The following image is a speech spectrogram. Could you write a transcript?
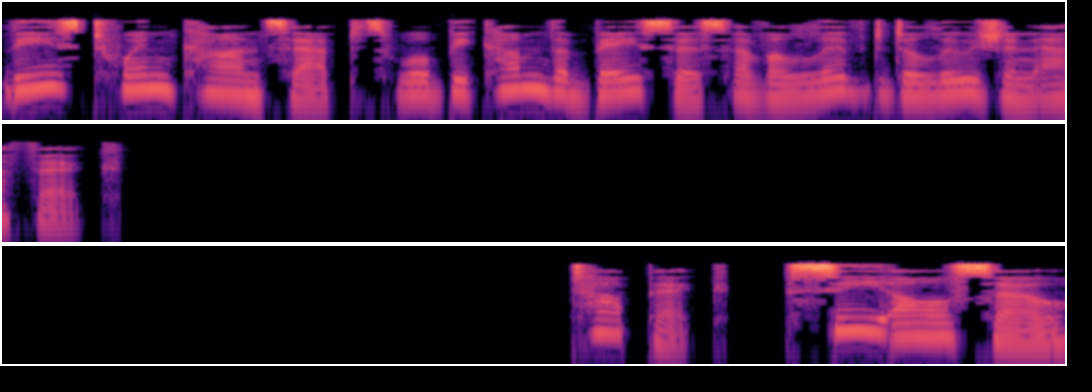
These twin concepts will become the basis of a lived Deleuzian ethic. Topic. See also.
